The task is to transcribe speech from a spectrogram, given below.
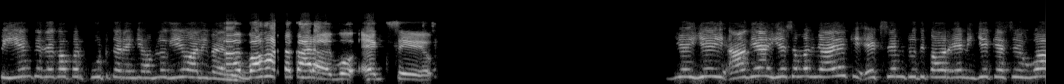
पीएम के जगह पर पुट करेंगे हम लोग ये वाली हाँ, वैल्यू वहाँ तक आ रहा है वो एक्स से। ये ये आ गया। ये समझ में आया कि X M to the power N ये कैसे हुआ?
